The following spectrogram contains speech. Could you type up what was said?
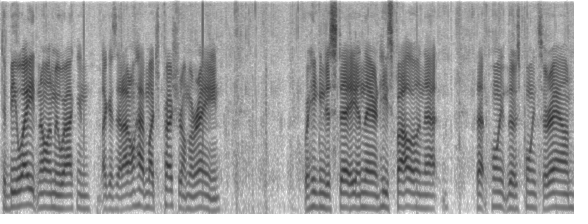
to be waiting on me where I can, like I said, I don't have much pressure on the rein, where he can just stay in there and he's following that, that point, those points around.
